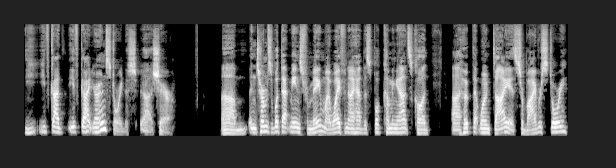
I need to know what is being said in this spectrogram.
You've got, you've got your own story to uh, share. Um, in terms of what that means for me, my wife and I have this book coming out. It's called uh, Hope That Won't Die, a survivor story.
